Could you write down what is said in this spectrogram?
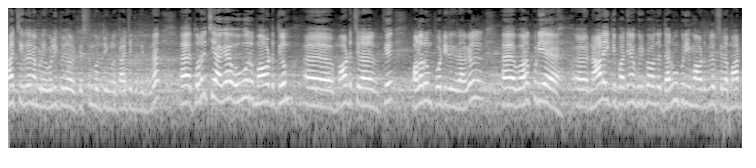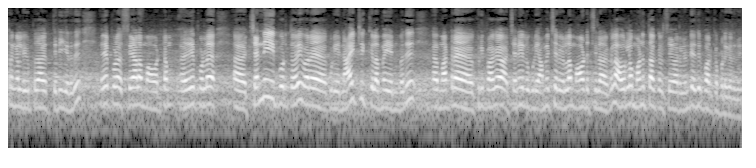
காட்சியில் தான் நம்முடைய ஒளிப்பதிவாளர் கிருஷ்ணமூர்த்தி உங்களுக்கு காட்சிப்படுத்தியிருக்கிறார் தொடர்ச்சியாக ஒவ்வொரு மாவட்டத்திலும் மாவட்ட செயலாளருக்கு பலரும் போட்டியிடுகிறார்கள். வரக்கூடிய நாளைக்கு பார்த்தீங்கன்னா குறிப்பாக வந்து தருமபுரி மாவட்டத்தில் சில மாற்றங்கள் இருப்பதாக தெரிகிறது. அதே போல் சேலம் மாவட்டம் அதே போல் சென்னையை பொறுத்தவரை வரக்கூடிய ஞாயிற்றுக்கிழமை என்பது மற்ற குறிப்பாக தொடர்பாக சென்னையில் கூடிய அமைச்சர்கள் மாவட்ட செயலாளர்கள் அவர்களாம் மனு தாக்கல் செய்வார்கள் என்று எதிர்பார்க்கப்படுகிறது.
